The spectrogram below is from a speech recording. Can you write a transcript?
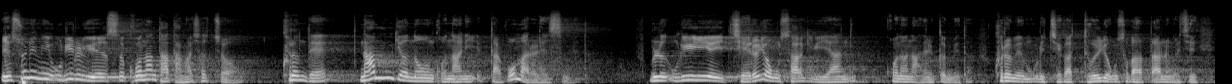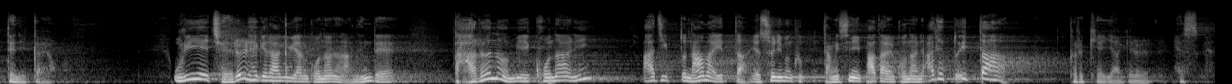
예수님이 우리를 위해서 고난 다 당하셨죠. 그런데 남겨놓은 고난이 있다고 말을 했습니다. 물론 우리의 죄를 용서하기 위한 고난 아닐 겁니다. 그러면 우리 죄가 덜 용서받았다는 것이 되니까요. 우리의 죄를 해결하기 위한 고난은 아닌데 다른 의미의 고난이 아직도 남아 있다. 예수님은 그 당신이 받아야 할 고난이 아직도 있다. 그렇게 이야기를 했습니다.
